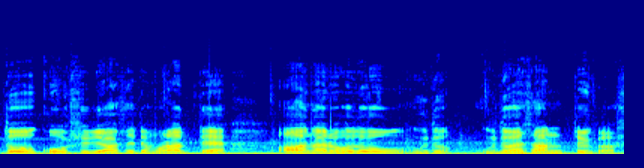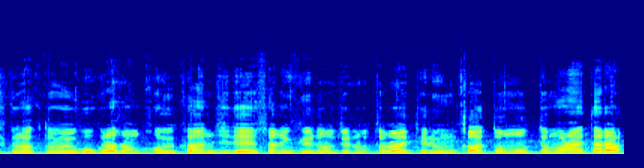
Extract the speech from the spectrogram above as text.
とこう知り合わせてもらって、ああなるほど。うどうどん屋さんというか少なくとも横倉さんこういう感じで讃岐うどんっていうのを捉えてるんかと思ってもらえたら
